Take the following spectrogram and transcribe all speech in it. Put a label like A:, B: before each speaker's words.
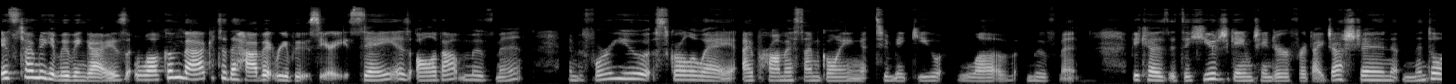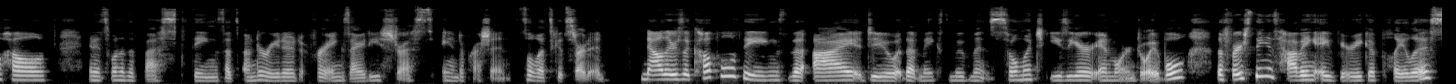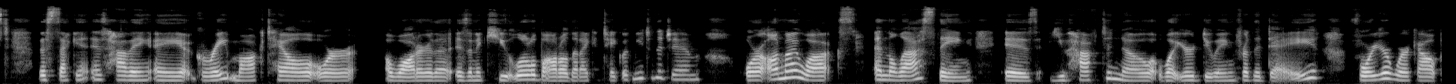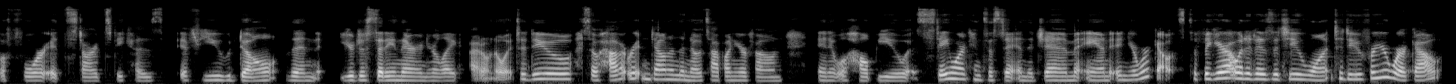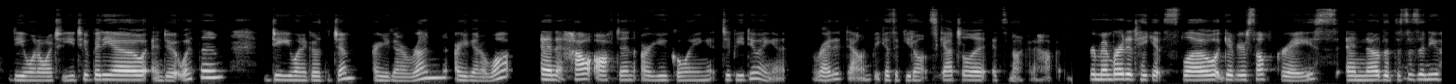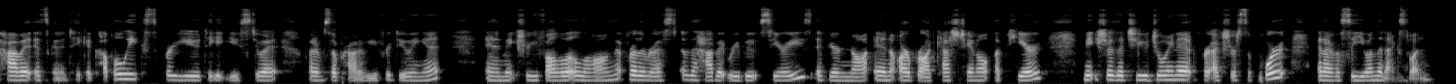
A: It's time to get moving, guys. Welcome back to the Habit Reboot series. Today is all about movement. And before you scroll away, I promise I'm going to make you love movement because it's a huge game changer for digestion, mental health, and it's one of the best things that's underrated for anxiety, stress, and depression. So let's get started. Now, there's a couple of things that I do that makes movement so much easier and more enjoyable. The first thing is having a very good playlist. The second is having a great mocktail or a water that is in a cute little bottle that I can take with me to the gym or on my walks. And the last thing is you have to know what you're doing for the day for your workout before it starts because if you don't, then you're just sitting there and you're like, I don't know what to do. So have it written down in the notes app on your phone and it will help you stay more consistent in the gym and in your workouts. So figure out what it is that you want to do for your workout. Do you want to watch a YouTube video and do it with them? Do you want to go to the gym? Are you going to run? Are you going to walk? And how often are you going to be doing it? Write it down because if you don't schedule it, it's not going to happen. Remember to take it slow, give yourself grace, and know that this is a new habit. It's going to take a couple weeks for you to get used to it, but I'm so proud of you for doing it. And make sure you follow along for the rest of the Habit Reboot series. If you're not in our broadcast channel up here, make sure that you join it for extra support, and I will see you on the next one.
